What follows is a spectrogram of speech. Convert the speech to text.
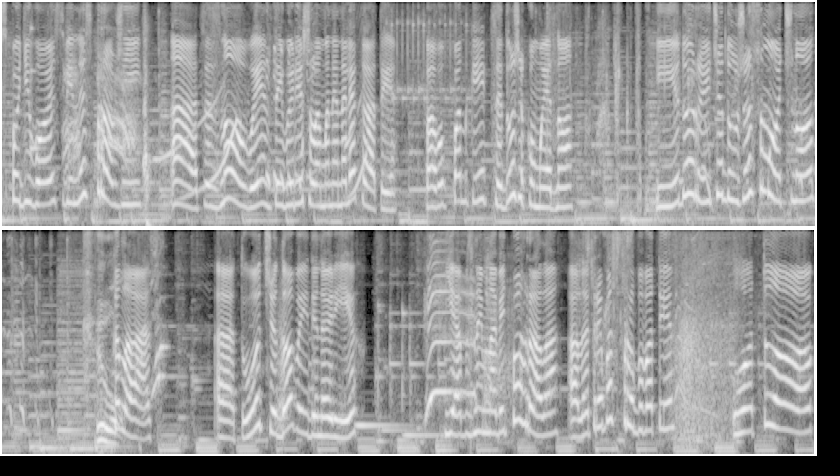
Сподіваюсь, він не справжній. А, це знову Венздей вирішила мене налякати. Павук панкейк це дуже кумедно. І, до речі, дуже смачно. Клас. А тут чудовий єдиноріг. Я б з ним навіть пограла, але треба спробувати. Отак,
